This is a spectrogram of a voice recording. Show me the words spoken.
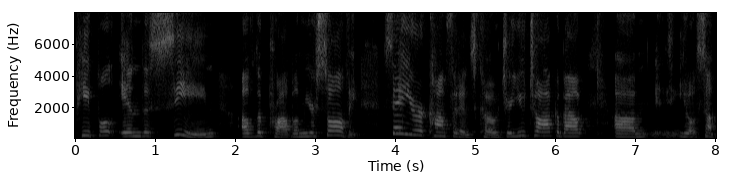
people in the scene of the problem you're solving. Say you're a confidence coach or you talk about, um, you know, some.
